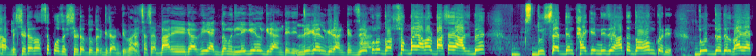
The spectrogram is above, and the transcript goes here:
ছাব্বিশ লিটার হচ্ছে পঁচিশ লিটার দুধের গ্যারান্টি ভাই। আচ্ছা আচ্ছা। বাড়ির গাভী একদম লিগেল গ্যারান্টি লিগেল গ্যারান্টি যে কোনো দর্শক ভাই আমার বাসায় আসবে দুই চার দিন থাকি নিজে হাতে দহন করি। দুধ দিয়ে দিল ভাই এক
